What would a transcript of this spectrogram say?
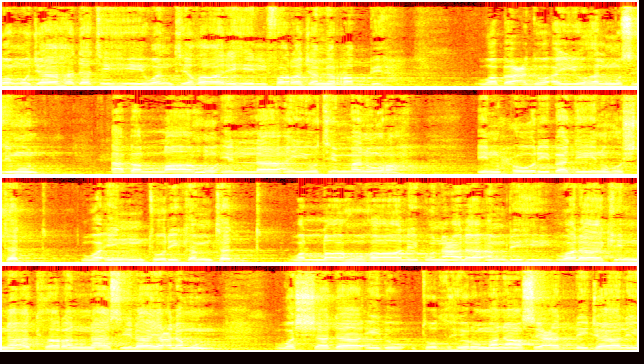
ومجاهدته وانتظاره الفرج من ربه. وبعد أيها المسلمون أبى الله إلا أن يتم نوره. إن حورب دينه اشتد وإن ترك امتد. والله غالب على أمره ولكن أكثر الناس لا يعلمون. والشدائد تظهر مناصع الرجال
